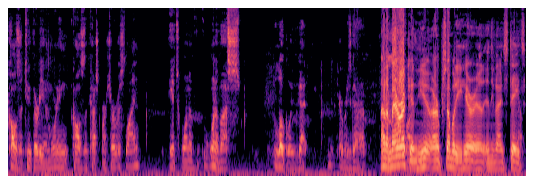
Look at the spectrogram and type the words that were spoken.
calls at two thirty in the morning, calls the customer service line, it's one of one of us locally. We've got everybody's got a An American, you or somebody here in, in the United States.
